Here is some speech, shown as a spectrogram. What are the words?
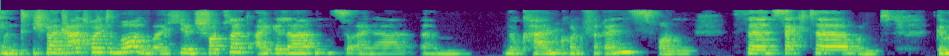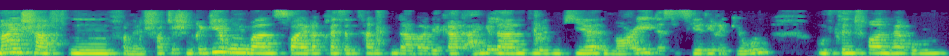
Und ich war gerade heute Morgen, war ich hier in Schottland eingeladen zu einer ähm, lokalen Konferenz von Third Sector und Gemeinschaften, von den schottischen Regierungen waren zwei Repräsentanten da, weil wir gerade eingeladen wurden hier in Moray, das ist hier die Region, um Flinthorn herum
